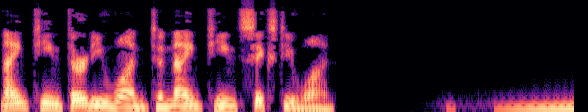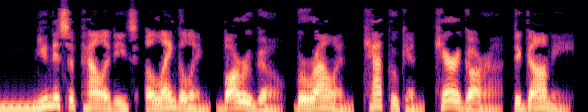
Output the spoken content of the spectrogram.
1931 to 1961 Municipalities, Alangalang, Barugo, Burauen, Capoocan, Carigara, Dagami,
